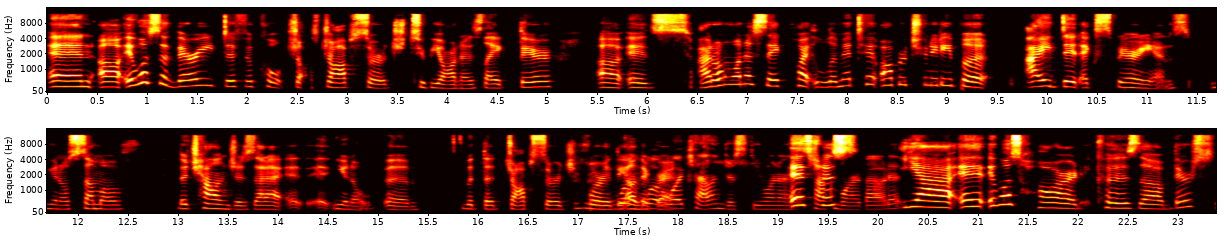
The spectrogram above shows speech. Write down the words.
and uh it was a very difficult jo- job search to be honest like there uh it's i don't want to say quite limited opportunity but i did experience you know some of the challenges that i eh, eh, you know um with the job search mm-hmm. for the what, undergrad. what, what, challenges? Do you want to talk just, more about it? Yeah it, it was hard because uh there's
